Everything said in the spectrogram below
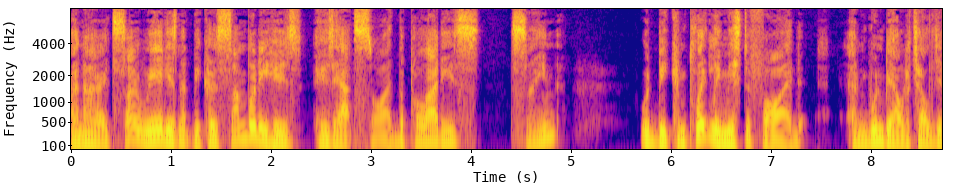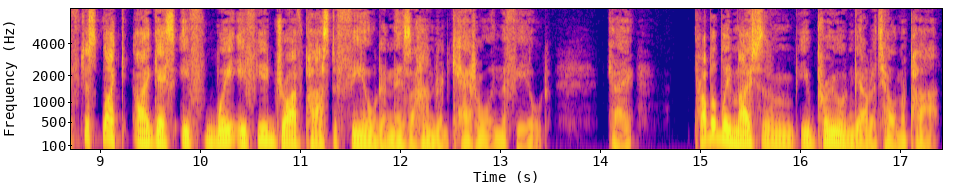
I know it's so weird, isn't it? Because somebody who's who's outside the Pilates scene would be completely mystified and wouldn't be able to tell the difference. Just like I guess if we if you drive past a field and there's a hundred cattle in the field, okay, probably most of them you probably wouldn't be able to tell them apart.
